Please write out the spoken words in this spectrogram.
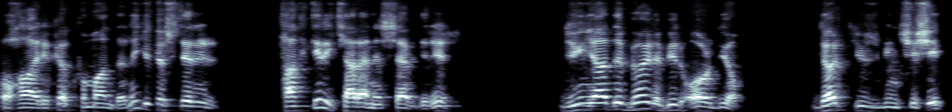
o harika kumandanı gösterir, takdir karane sevdirir. Dünyada böyle bir ordu yok. 400 bin çeşit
